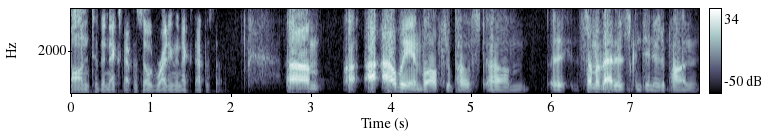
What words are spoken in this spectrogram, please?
on to the next episode, writing the next episode? Um, I, will be involved through post. Um, uh, some of that is continued upon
